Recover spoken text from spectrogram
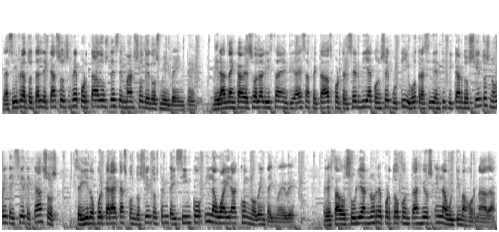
la cifra total de casos reportados desde marzo de 2020. Miranda encabezó la lista de entidades afectadas por tercer día consecutivo tras identificar 297 casos, seguido por Caracas con 235 y La Guaira con 99. El estado Zulia no reportó contagios en la última jornada.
